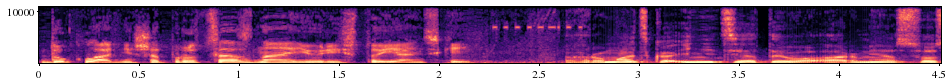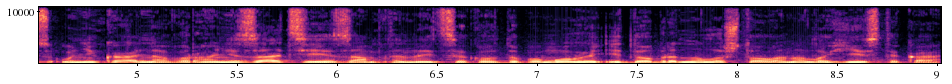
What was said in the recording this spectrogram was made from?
Докладніше про це знає Юрій Стоянський. Громадська ініціатива Армія СОС унікальна в організації, замкнений цикл допомоги і добре налаштована логістика.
